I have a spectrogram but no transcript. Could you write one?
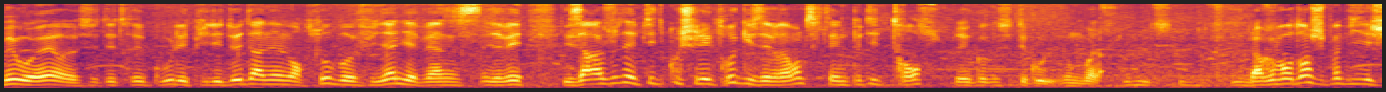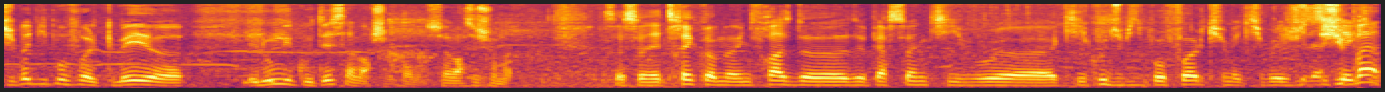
Mais ouais, euh, c'était très cool. Et puis les deux derniers morceaux, bah, au final, il y avait, un- il y avait, ils ont rajouté des petites couches électro qui faisaient vraiment que c'était une petite transe. C'était cool. Donc voilà. Alors que pourtant, je suis pas, je suis pas pipo folk, mais euh, les longues écoutées, ça pardon, Ça marchait chez moi. Ça sonnait très comme une phrase de, de personnes qui, euh, qui écoutent du pipo folk mais qui voulaient Je justifier suis pas,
